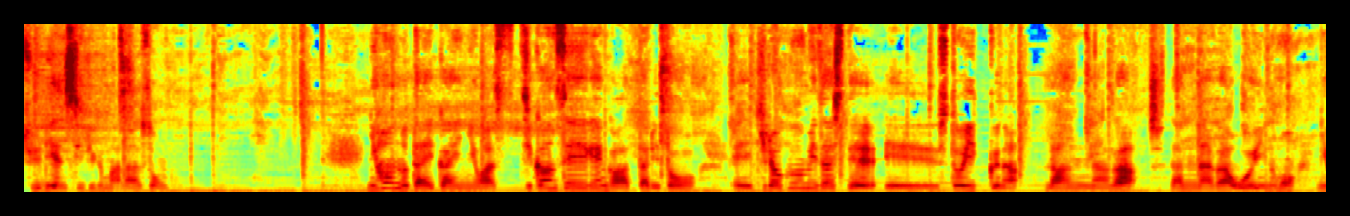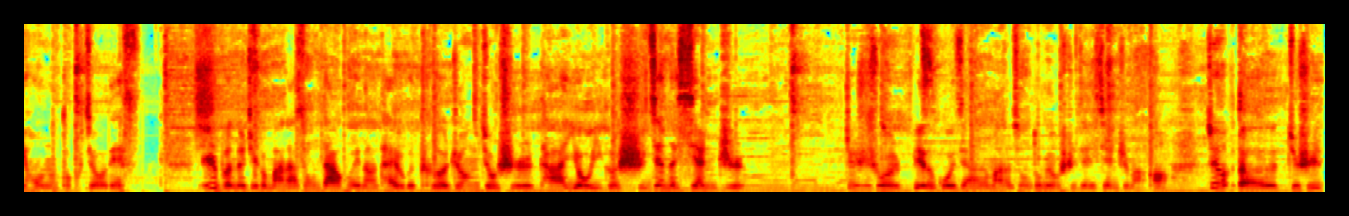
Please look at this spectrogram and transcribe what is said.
去练习这个马拉松。日本の大会には時間制限があったりと、えー、記録を目指して、えー、ストイックなランナーがランナーが多いのも日本の特徴です。日本的这个马拉松大会呢，它有个特征，就是它有一个时间的限制。 这是说别的国家的马拉松都没有时间限制吗？啊，最后呃就是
